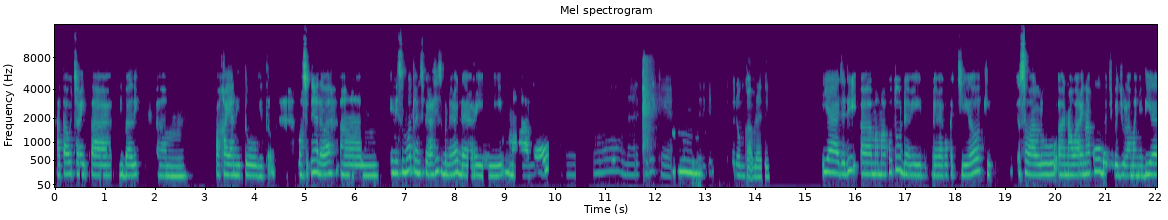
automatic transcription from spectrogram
atau cerita di balik um, pakaian itu gitu. Maksudnya adalah um, ini semua terinspirasi sebenarnya dari mama aku. Oh, menarik. Jadi kayak hmm. dari kecil dong Kak berarti. Iya, jadi uh, mamaku tuh dari dari aku kecil selalu uh, nawarin aku baju-baju lamanya dia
